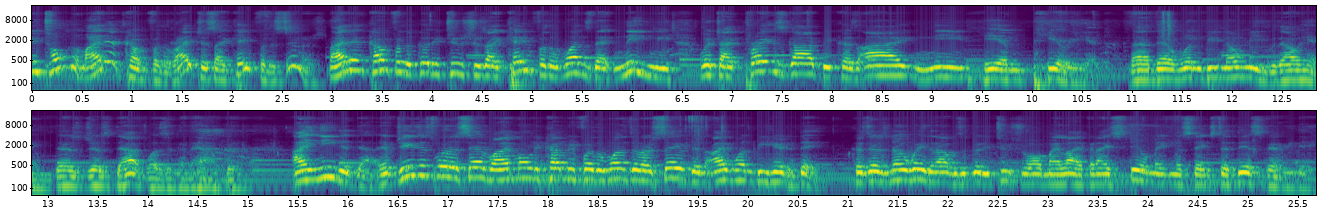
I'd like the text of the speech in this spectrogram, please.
he told them, I didn't come for the righteous, I came for the sinners. I didn't come for the goody two shoes, I came for the ones that need me, which I praise God because I need him, period. That there wouldn't be no me without him. There's just that wasn't going to happen. I needed that. If Jesus would have said, Well, I'm only coming for the ones that are saved, then I wouldn't be here today. Because there's no way that I was a goody two shoe all my life, and I still make mistakes to this very day.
